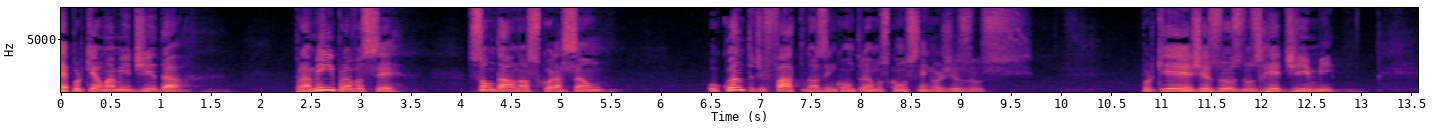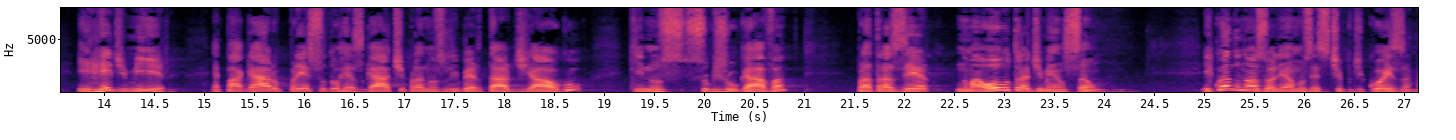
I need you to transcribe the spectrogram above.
é porque é uma medida para mim e para você, sondar o nosso coração, o quanto de fato nós encontramos com o Senhor Jesus. Porque Jesus nos redime, e redimir é pagar o preço do resgate para nos libertar de algo que nos subjulgava, para trazer numa outra dimensão. E quando nós olhamos esse tipo de coisa,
